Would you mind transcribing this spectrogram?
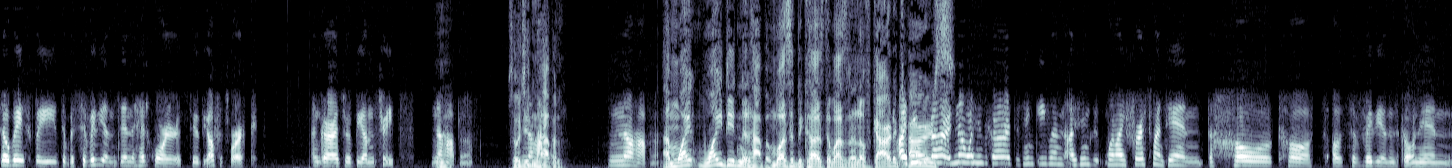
So basically, there were civilians in the headquarters do the office work, and guards would be on the streets. Not mm-hmm. happening. so it didn't not happen. Not happening. And why why didn't it happen? Was it because there wasn't enough guard cars? I think the cars? guards. No, I think the guards. I think even I think when I first went in, the whole thought of civilians going in.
